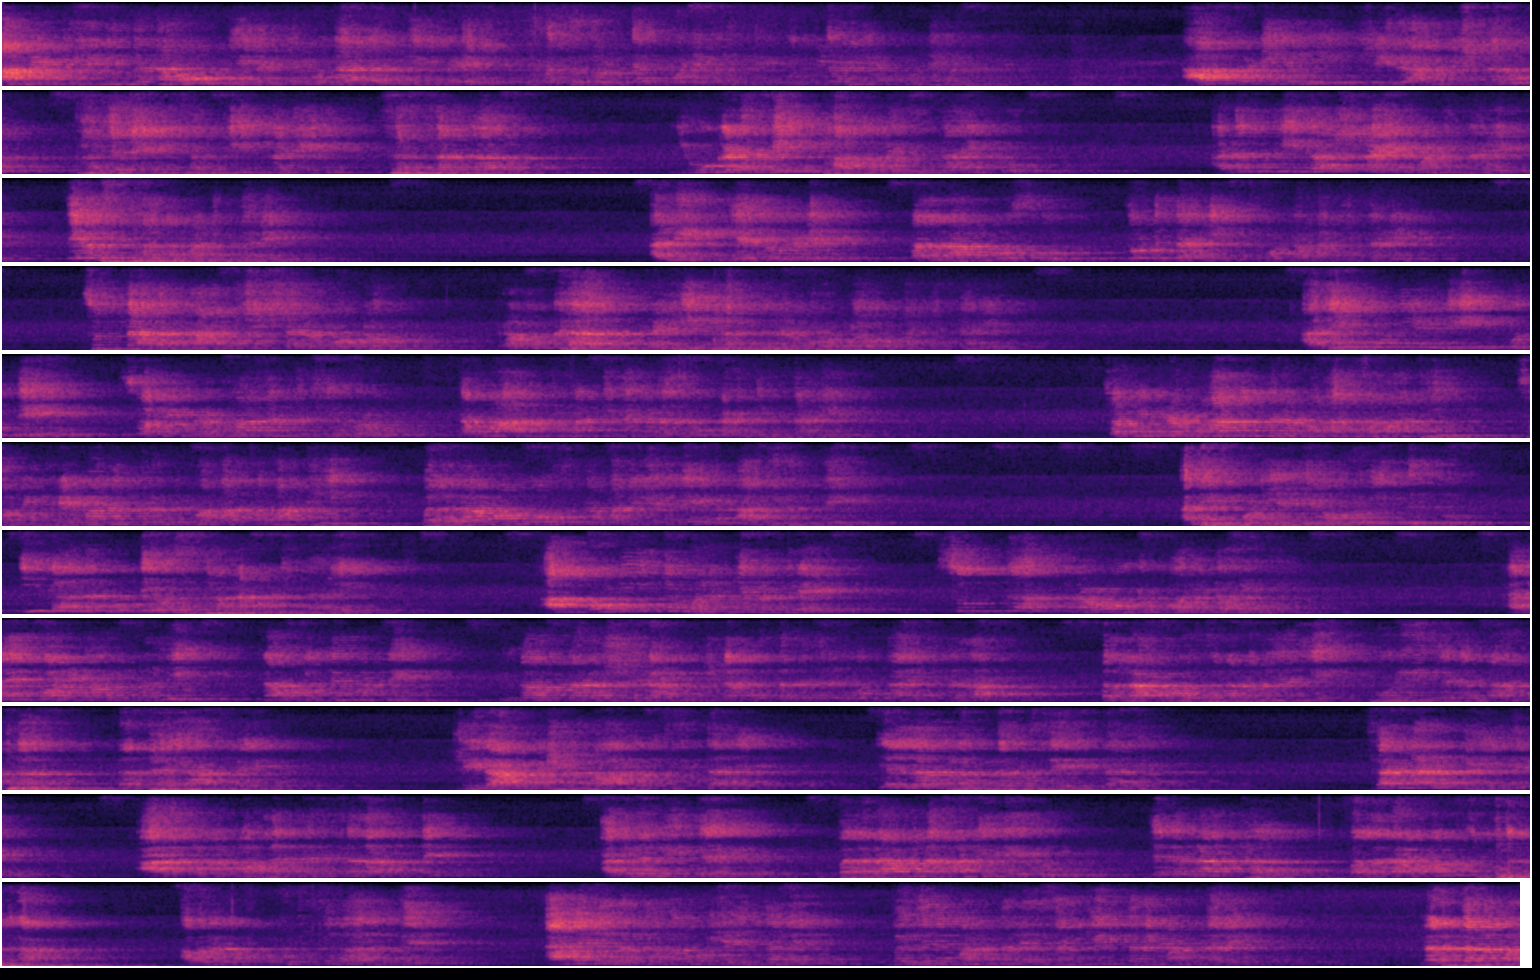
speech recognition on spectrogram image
ಆ ಮೆಟ್ಟಿಲಿನಿಂದ ನಾವು ಮೇಲಕ್ಕೆ ಹೋದಾಗ ಮೇಲ್ಗಡೆ ಒಂದು ದೊಡ್ಡ ಕೋಣೆ ಬರುತ್ತೆ ಉದ್ದನೆಯ ಕೋಣೆ ಬರುತ್ತೆ. ಆ ಕೋಣೆಯಲ್ಲಿ ಶ್ರೀರಾಮಕೃಷ್ಣರು ಭಜನೆ, ಸಂಕೀರ್ತನೆ, ಸತ್ಸಂಗ ಇವುಗಳಲ್ಲಿ ಭಾಗವಹಿಸುತ್ತಾ ಇದ್ರು. ಅದನ್ನು ಈಗ ಶ್ರೈನ್ ಮಾಡಿದ್ದಾರೆ, ದೇವಸ್ಥಾನ ಮಾಡಿದ್ದಾರೆ. ಅಲ್ಲಿ ಎದುರುಗಡೆ ಬಲರಾಮ್ ಬೋಸ್ ದೊಡ್ಡದಾಗಿ ಫೋಟೋ ಹಾಕಿದ್ದಾರೆ ಸುತ್ತ ಹದಿನಾರು ಶಿಷ್ಯರ ಫೋಟೋ ಪ್ರಮುಖ ಗ್ರಹಿ ಭಕ್ತರ ಫೋಟೋ ಹಾಕಿದ್ದಾರೆ ಅದೇ ಕೋಣೆಯಲ್ಲಿ ಮುಂದೆ ಸ್ವಾಮಿ ಬ್ರಹ್ಮಾನಂದಜಿಯವರು ತಮ್ಮ ಅಂತಿಮ ದಿನಗಳನ್ನು ಕಳೆದಿರುತ್ತಾರೆ. ಸ್ವಾಮಿ ಬ್ರಹ್ಮಾನಂದರ ಮಹಾಸಮಾಧಿ, ಸ್ವಾಮಿ ಪ್ರೇಮಾನಂದರ ಮಹಾಸಮಾಧಿ ಬಲರಾಮ ಬೋಸ್ನ ಮನೆಯಲ್ಲೇ ಆಗಿರುತ್ತೆ. ಅದೇ ಕೋಣೆಯಲ್ಲಿ ಅವರು ಇದ್ದದ್ದು ಈಗ ಅದನ್ನು ದೇವಸ್ಥಾನ ಯುಗಾವತಾರ ಶ್ರೀರಾಮಕೃಷ್ಣ ಪುಸ್ತಕದಲ್ಲಿ ಓದ್ತಾ ಇದ್ರಲ್ಲ ಬಲರಾಮ ಬೋಸನ ಮನೆಯಲ್ಲಿ ಪುರಿ ಶ್ರೀರಾಮಕೃಷ್ಣರು ಆಗಮಿಸಿದ್ದಾರೆ, ಎಲ್ಲ ಭಕ್ತರು ಸೇರಿದ್ದಾರೆ. ಸಣ್ಣ ರಥ ಆ ರಥವನ್ನು ಅಲಂಕರಿಸಲಾಗುತ್ತೆ. ಅದರಲ್ಲಿ ಜ- na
